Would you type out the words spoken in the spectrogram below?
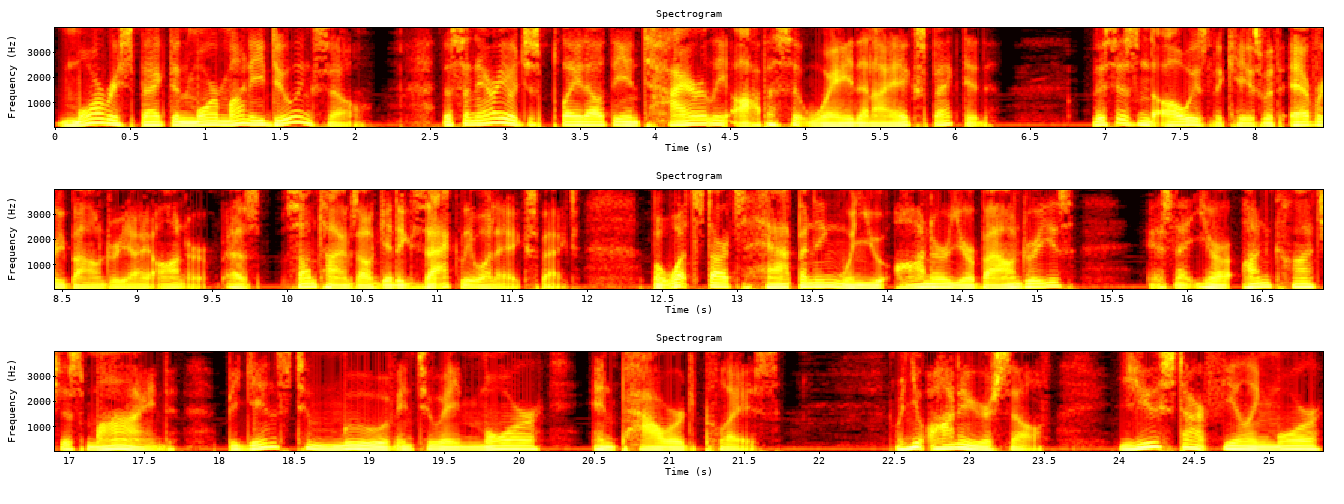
more respect and more money doing so. The scenario just played out the entirely opposite way than I expected. This isn't always the case with every boundary I honor, as sometimes I'll get exactly what I expect. But what starts happening when you honor your boundaries is that your unconscious mind begins to move into a more empowered place. When you honor yourself, you start feeling more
